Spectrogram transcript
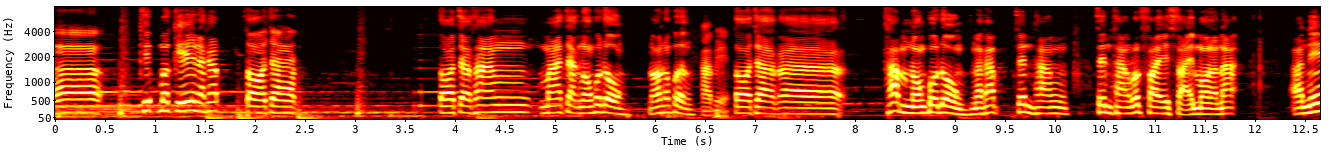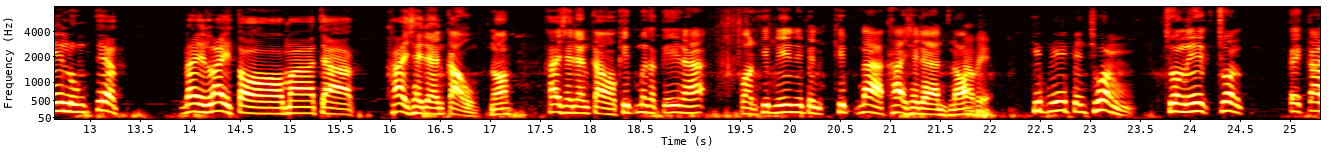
อ่าคลิปเมื่อกี้นะครับ ต่อจาก ต่อจากทางมาจากหนองประดงน้องน้องเปิง ครับพี่ต่อจากเอ่อ ถ้ำหนองโปดงนะครับ เส้นทางเส้นทางรถไฟสายมรณะ อันนี้ลุงเตี้ยได้ไล่ต่อมาจากค่ายชายแดนเก่าเนาะค่ายชายแดนเก่าคลิปเมื่อตะกี้นะฮะก่อนคลิปนี้นี่เป็นคลิปหน้าค่ายชายแดนเนาะครับพี่คลิปนี้เป็นช่วงช่วงนี้ช่วงใกล้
